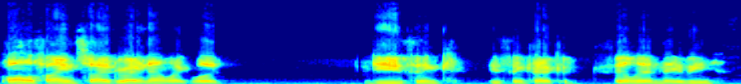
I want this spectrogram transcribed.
qualifying side right now." Like, well, do you think do you think I could fill in maybe?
